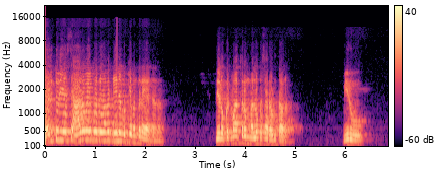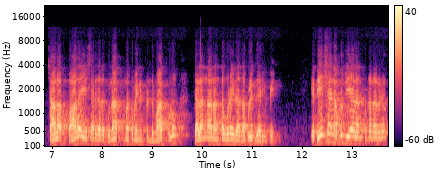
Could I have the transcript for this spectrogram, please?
దళితుడు చేస్తే ఆగమైపోతుంది కాబట్టి నేనే ముఖ్యమంత్రి అయ్యాను నేను ఒకటి మాత్రం మళ్ళీ ఒకసారి అడుగుతాను. మీరు చాలా బాధ చేశారు కదా గుణాత్మకమైనటువంటి మార్పులు. తెలంగాణ అంతా కూడా ఈరోజు అభివృద్ధి జరిగిపోయింది. ఇక దేశాన్ని అభివృద్ధి చేయాలనుకుంటున్నారు కదా.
